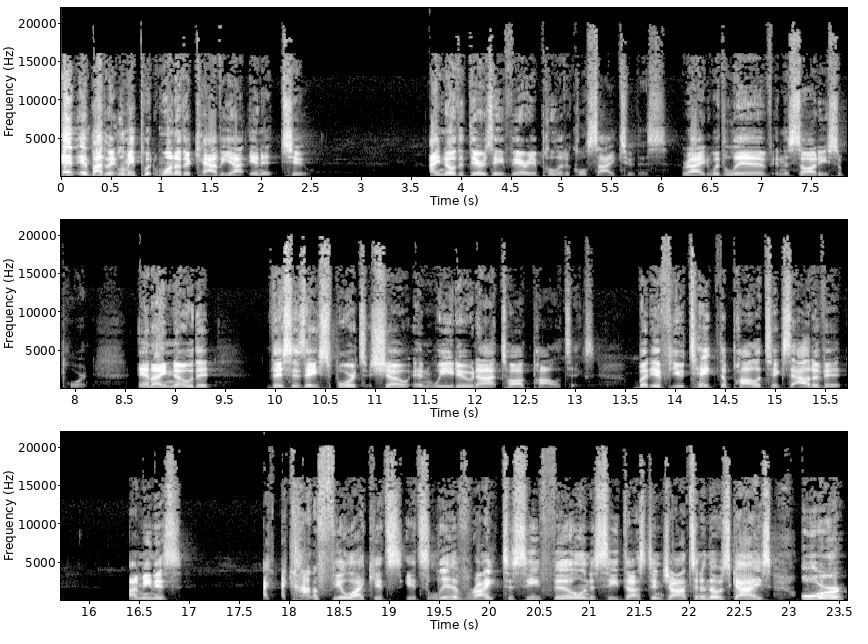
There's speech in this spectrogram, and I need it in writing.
And, and by the way, let me put one other caveat in it, too. I know that there's a very political side to this, right, with LIV and the Saudi support. And I know that this is a sports show and we do not talk politics. But if you take the politics out of it, I mean, it's. I, I kind of feel like it's it's live right to see Phil and to see Dustin Johnson and those guys, or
